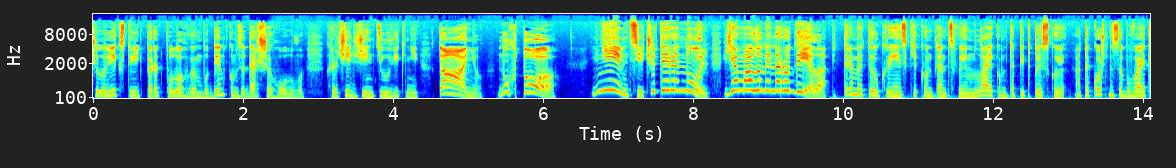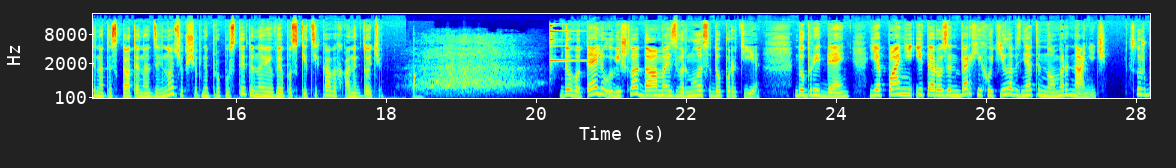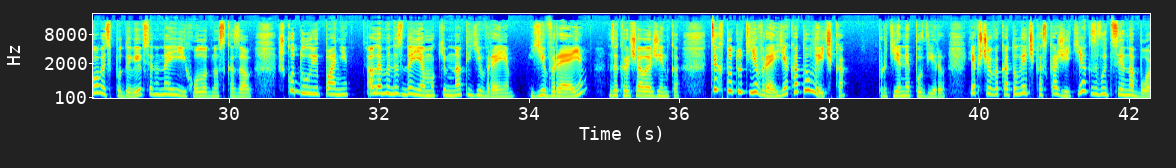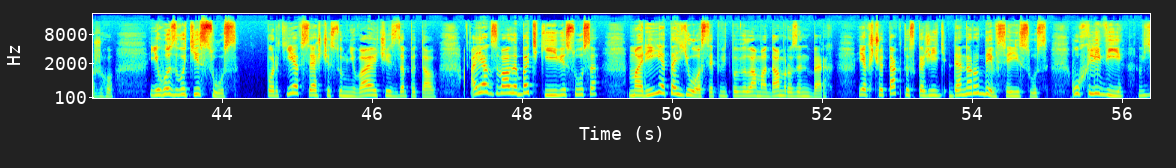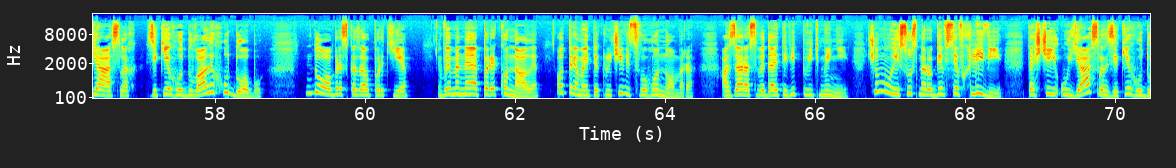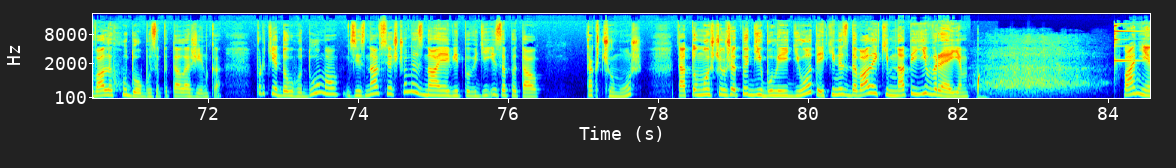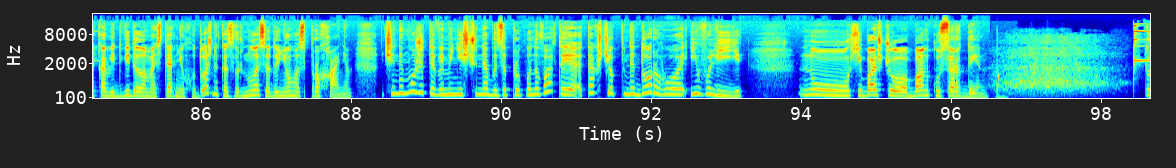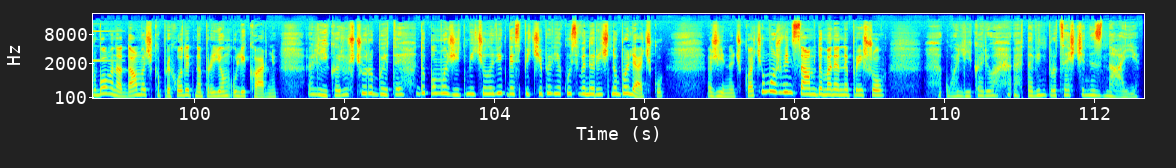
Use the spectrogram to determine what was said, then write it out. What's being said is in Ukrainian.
Чоловік стоїть перед пологовим будинком, задерши голову. Кричить жінці у вікні: Таню, ну хто? Німці, 4-0. Я мало не народила. Підтримайте український контент своїм лайком та підпискою, а також не забувайте натискати на дзвіночок, щоб не пропустити нові випуски цікавих анекдотів. До готелю увійшла дама і звернулася до портьє. Добрий день. Я пані Іта Розенберг і хотіла б зняти номер на ніч. Службовець подивився на неї і холодно сказав: Шкодую, пані, але ми не здаємо кімнати євреям. Євреям? закричала жінка. Це хто тут єврей? Я католичка. Портє не повірив. Якщо ви католичка, скажіть, як звуть сина Божого? Його звуть Ісус. Портьє, все ще сумніваючись, запитав А як звали батьків Ісуса? Марія та Йосип, відповіла мадам Розенберг. Якщо так, то скажіть, де народився Ісус? У хліві, в яслах, з яких годували худобу. Добре, сказав портє. Ви мене переконали. Отримайте ключі від свого номера. А зараз ви дайте відповідь мені. Чому Ісус народився в хліві, та ще й у яслах, з яких годували худобу? запитала жінка. Портє довго думав, зізнався, що не знає відповіді, і запитав. Так чому ж? Та тому, що вже тоді були ідіоти, які не здавали кімнати євреям. Пані, яка відвідала майстерню художника, звернулася до нього з проханням. Чи не можете ви мені щонебудь запропонувати так, щоб недорого і в? Ну, хіба що банку сардин. Турбована дамочка приходить на прийом у лікарню. Лікарю, що робити? Допоможіть, мій чоловік десь підчепив якусь венеричну болячку. Жіночко, а чому ж він сам до мене не прийшов? Ой, лікарю, та він про це ще не знає.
